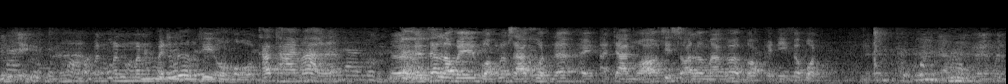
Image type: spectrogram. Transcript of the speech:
จริงๆมันมันมันเป็นเรื่องที่โอ้โหท้าทายมากนะเออแต่ถ้าเราไปบอกรักษาคนนะไออาจารย์หมอที่สอนเรามาก็บอกไอ้นี่กบฏมัน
